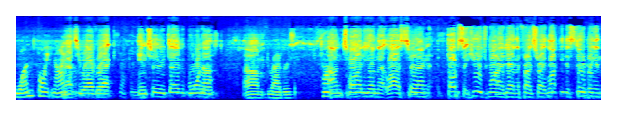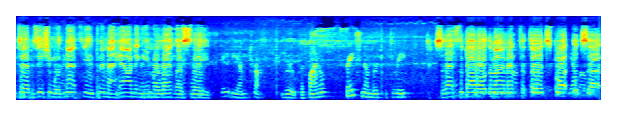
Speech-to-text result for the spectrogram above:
1.9. Matthew Ivrak into David Warner. Um, Drivers. Untidy on that last turn. Pops a huge mono down the front straight. Lucky to still be in third position with Matthew Primer hounding him relentlessly. Stadium Truck Group. The final race number three. So that's the battle at the moment. For third spot, it's uh,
